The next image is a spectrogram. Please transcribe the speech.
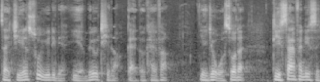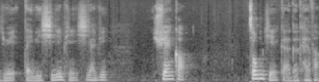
在结束语里面也没有提到改革开放，也就我说的。第三份历史决议等于习近平、习家军宣告终结改革开放，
